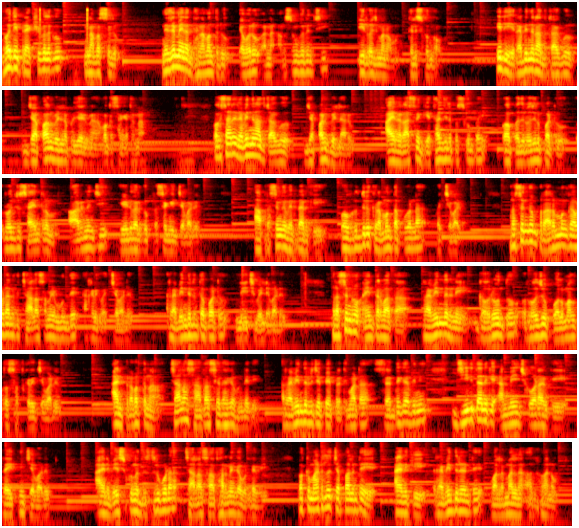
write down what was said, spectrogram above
బోధి ప్రేక్షకులకు నమస్సులు. నిజమైన ధనవంతుడు ఎవరు అన్న అంశం గురించి ఈరోజు మనం తెలుసుకుందాం. ఇది రవీంద్రనాథ్ ఠాగూర్ జపాన్ వెళ్ళినప్పుడు జరిగిన ఒక సంఘటన. ఒకసారి రవీంద్రనాథ్ ఠాగూర్ జపాన్కి వెళ్ళారు. ఆయన రాసిన గీతాంజలి పుస్తకంపై ఒక పది రోజుల పాటు రోజు సాయంత్రం ఆరు నుంచి ఏడు వరకు ప్రసంగించేవాడు. ఆ ప్రసంగం వినడానికి ఓ వృద్ధుడు క్రమం తప్పకుండా వచ్చేవాడు. ప్రసంగం ప్రారంభం కావడానికి చాలా సమయం ముందే అక్కడికి వచ్చేవాడు. రవీంద్రునితో పాటు లేచి వెళ్ళేవాడు. ప్రసంగం అయిన తర్వాత రవీంద్రుని గౌరవంతో రోజు పూలమాలతో సత్కరించేవాడు. ఆయన ప్రవర్తన చాలా సాదాసీదాగా ఉండేది. రవీంద్రుడు చెప్పే ప్రతి మాట శ్రద్ధగా విని జీవితానికి అన్వయించుకోవడానికి ప్రయత్నించేవాడు. ఆయన వేసుకున్న దుస్తులు కూడా చాలా సాధారణంగా ఉండేవి. ఒక మాటలో చెప్పాలంటే ఆయనకి రవీంద్రుడు అంటే వల్లమల్ల అభిమానం.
